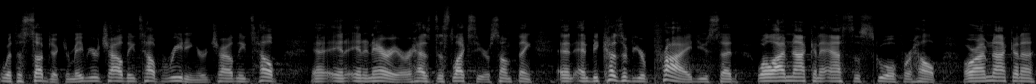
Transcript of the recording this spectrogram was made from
with a subject, or maybe your child needs help reading, or your child needs help in, in an area, or has dyslexia or something. And, and because of your pride, you said, Well, I'm not going to ask the school for help, or I'm not going to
